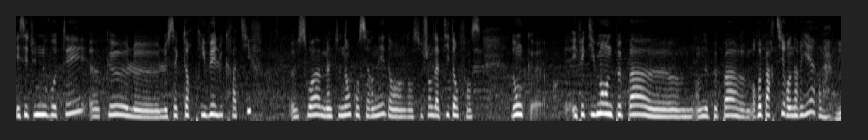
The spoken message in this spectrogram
Et c'est une nouveauté que le, secteur privé lucratif soit maintenant concerné dans, ce champ de la petite enfance. Donc, euh, effectivement, on ne peut pas, euh, on ne peut pas euh, repartir en arrière, mmh.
